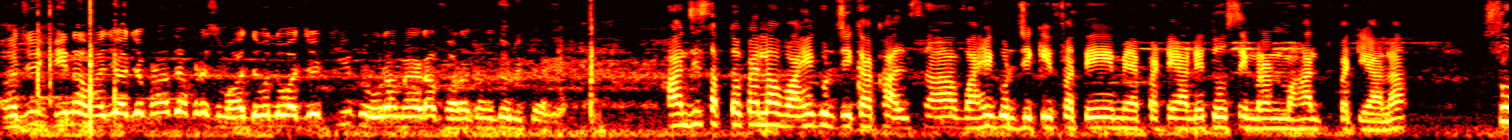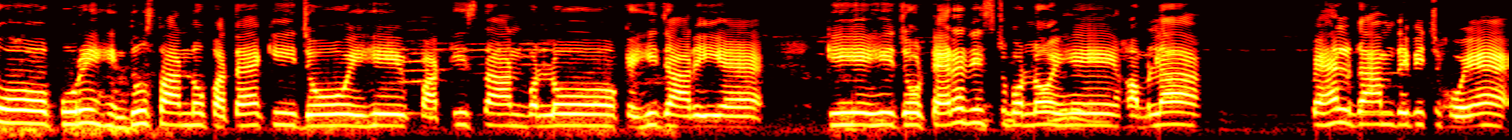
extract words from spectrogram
ਹਾਂਜੀ ਕੀ ਨਾਮ ਹੈ ਜੀ? ਅੱਜ ਆਪਣਾ ਤੇ ਆਪਣੇ ਸਮਾਜ ਦੇ ਵੱਲੋਂ ਅੱਜ ਕੀ ਪ੍ਰੋਗਰਾਮ ਹੈ ਜਿਹੜਾ ਫਾਰਾ ਚੌਂਕ ਤੇ ਲਿਖਿਆ ਗਿਆ? ਹਾਂਜੀ ਸਭ ਤੋਂ ਪਹਿਲਾਂ ਵਾਹਿਗੁਰੂ ਜੀ ਕਾ ਖਾਲਸਾ ਵਾਹਿਗੁਰੂ ਜੀ ਕੀ ਫਤਿਹ। ਮੈਂ ਪਟਿਆਲੇ ਤੋਂ ਸਿਮਰਨ ਮਹੰਤ ਪਟਿਆਲਾ। ਸੋ ਪੂਰੇ ਹਿੰਦੁਸਤਾਨ ਨੂੰ ਪਤਾ ਹੈ ਕਿ ਜੋ ਇਹ ਪਾਕਿਸਤਾਨ ਵੱਲੋਂ ਕਹੀ ਜਾ ਰਹੀ ਹੈ ਕਿ ਇਹ ਜੋ ਟੈਰਰਿਸਟ ਵੱਲੋਂ ਇਹ ਹਮਲਾ ਪਹਿਲਗਾਮ ਦੇ ਵਿੱਚ ਹੋਇਆ ਹੈ,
